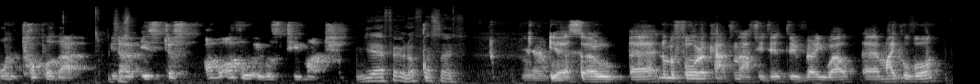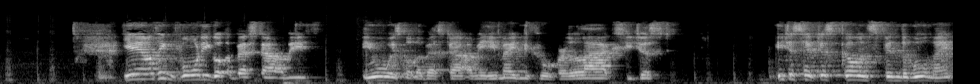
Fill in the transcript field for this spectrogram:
on top of that, you know, it's just I, I thought it was too much. Yeah, fair enough. That's nice. Yeah. Yeah, so uh, number four, a captain that actually did do very well. Uh, Michael Vaughan. Yeah, I think Varney got the best out of me. He always got the best out of me. He made me feel relaxed. He just he just said, just go and spin the ball, mate.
